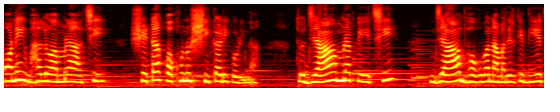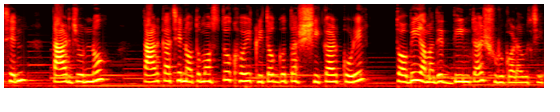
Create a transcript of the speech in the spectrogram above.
অনেক ভালো আমরা আছি, সেটা কখনো স্বীকারই করি না। তো যা আমরা পেয়েছি যা ভগবান আমাদেরকে দিয়েছেন, তার জন্য তার কাছে নতমস্তক হয়ে কৃতজ্ঞতা স্বীকার করে তবেই আমাদের দিনটা শুরু করা উচিত।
